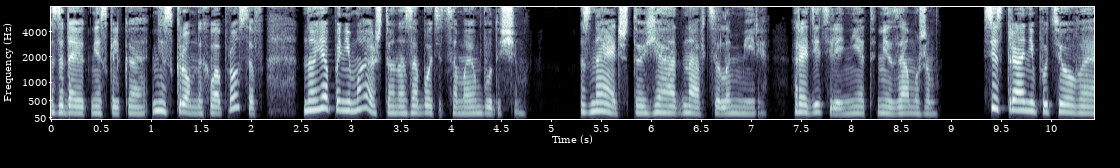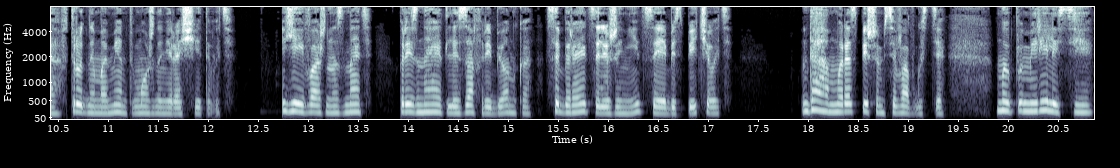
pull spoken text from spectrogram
Задает несколько нескромных вопросов, но я понимаю, что она заботится о моем будущем. Знает, что я одна в целом мире. Родителей нет, не замужем. Сестра непутевая, в трудный момент можно не рассчитывать. Ей важно знать, признает ли Зав ребенка, собирается ли жениться и обеспечивать. Да, мы распишемся в августе. Мы помирились и...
